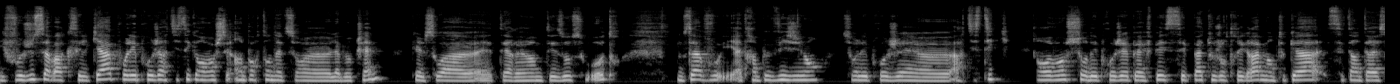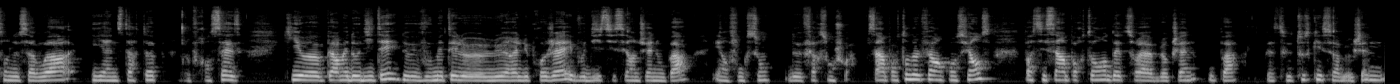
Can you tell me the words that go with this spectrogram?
il faut juste savoir que c'est le cas. Pour les projets artistiques en revanche c'est important d'être sur euh, la blockchain qu'elle soit Ethereum Tezos ou autre. Donc ça faut être un peu vigilant sur les projets artistiques en revanche, sur des projets PFP, c'est pas toujours très grave, mais en tout cas, c'est intéressant de le savoir. Il y a une start-up française qui euh, permet d'auditer, de vous mettez l'URL du projet, et vous dit si c'est en chaîne ou pas, et en fonction de faire son choix. C'est important de le faire en conscience, voir si c'est important d'être sur la blockchain ou pas, parce que tout ce qui est sur la blockchain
